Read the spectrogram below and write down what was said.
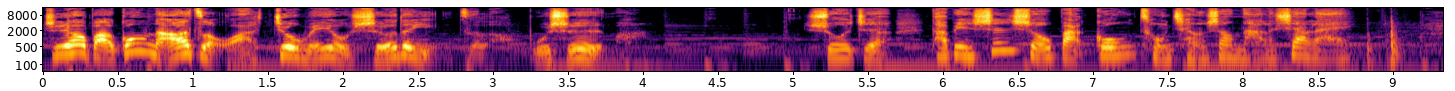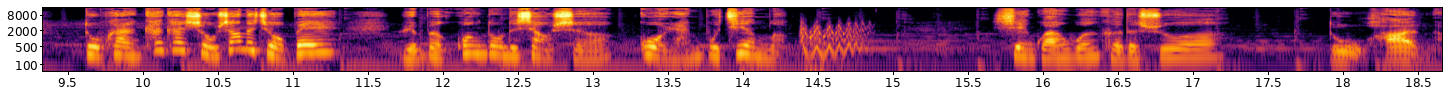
只要把弓拿走啊，就没有蛇的影子了，不是吗？”说着，他便伸手把弓从墙上拿了下来。杜汉看看手上的酒杯，原本晃动的小蛇果然不见了。县官温和地说：“杜汉呐，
